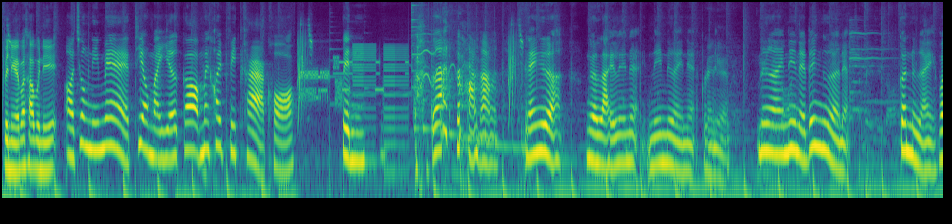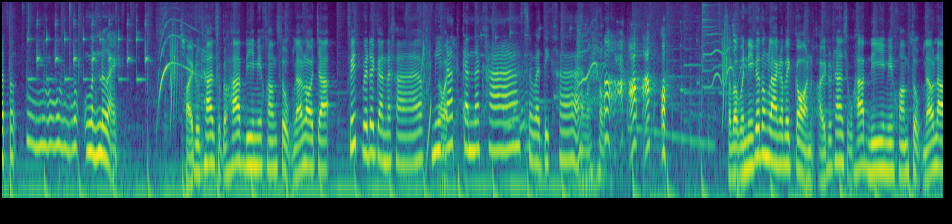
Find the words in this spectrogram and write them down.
เป็นยังไงบ้างครับวันนี้อ๋อช่วงนี้แม่เที่ยวมาเยอะก็ไม่ค่อยฟิตค่ะ ขอเป็นได้เหงื่อเหงื่อไหลเลยเนี่ยนี่เหนื่อยเนี่ยไม่เหนื่อยเหนื่อยนี่เนี่ยได้เหงื่อเนี่ย ก็เหนื่อยเพราะต้องมันเหนื่อยขอให้ทุกท่านสุขภาพดีมีความสุขแล้วเราจะฟิตไปด้วยกันนะครับ มีสวัสนัดดีกันนะคะ สวัสดีค่ะำหรับวันนี้ก็ต้องลากันไปก่อน ขอให้ทุกท่านสุขภาพดี มีความสุขแล้วเรา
